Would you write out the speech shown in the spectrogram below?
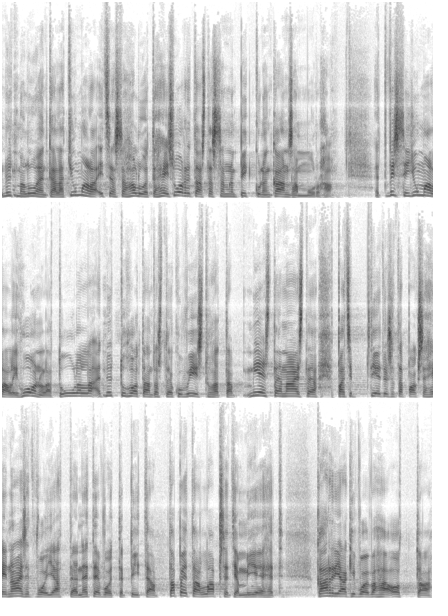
nyt mä luen täällä, että Jumala itse asiassa haluaa, että hei suoritetaan tässä semmoinen pikkuinen kansanmurha. Että vissi Jumala oli huonolla tuulella, että nyt tuhotaan tuosta joku 5000 miestä ja naista, ja paitsi tietyissä tapauksissa hei naiset voi jättää, ne te voitte pitää, tapetaan lapset ja miehet, karjaakin voi vähän ottaa.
